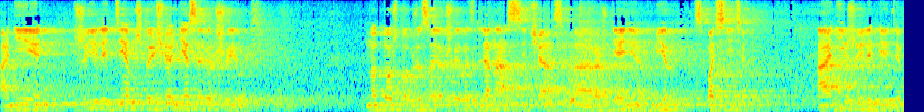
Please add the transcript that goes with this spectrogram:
они жили тем, что еще не совершилось. Но то, что уже совершилось для нас сейчас, это рождение в мир Спасителя. А они жили этим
